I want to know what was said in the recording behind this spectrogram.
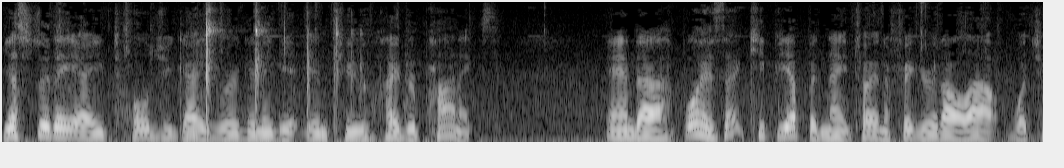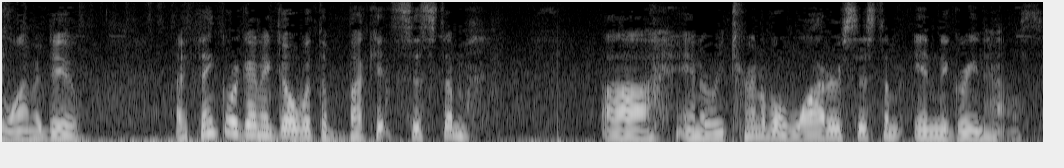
yesterday I told you guys we are gonna get into hydroponics and uh, boy, does that keep you up at night trying to figure it all out, what you want to do. I think we're going to go with the bucket system uh, and a returnable water system in the greenhouse.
